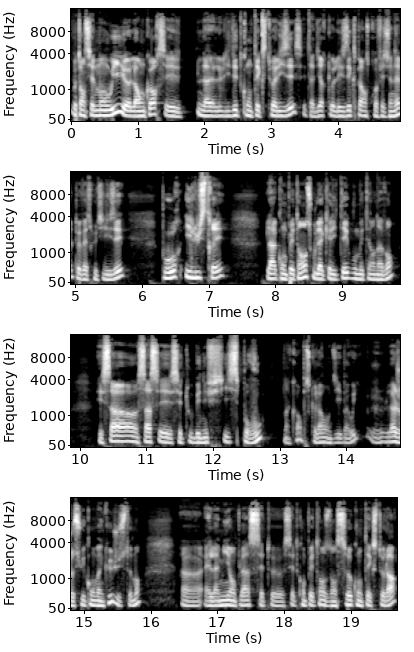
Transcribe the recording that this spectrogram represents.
Potentiellement oui, là encore c'est l'idée de contextualiser, c'est-à-dire que les expériences professionnelles peuvent être utilisées pour illustrer la compétence ou la qualité que vous mettez en avant. Et ça, ça c'est tout bénéfice pour vous, d'accord? Parce que là on dit bah oui, là je suis convaincu justement. Euh, elle a mis en place cette cette compétence dans ce contexte-là.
